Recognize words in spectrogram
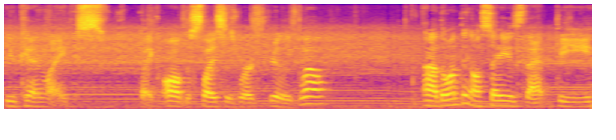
You can like like all the slices work really well. Uh, the one thing I'll say is that the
